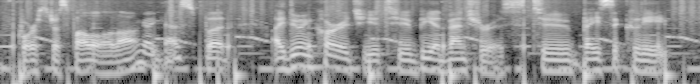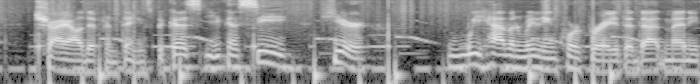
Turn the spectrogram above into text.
Of course, just follow along, I guess, but I do encourage you to be adventurous, to basically try out different things because you can see here we haven't really incorporated that many,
